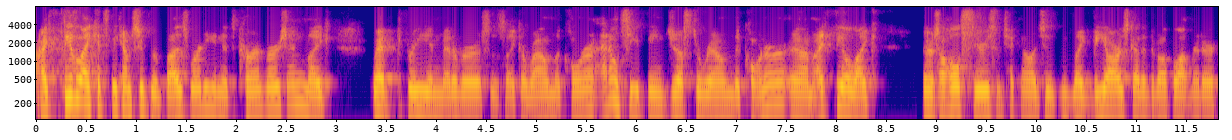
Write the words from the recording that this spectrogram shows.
I feel like it's become super buzzwordy in its current version. Like Web three and metaverse is like around the corner. I don't see it being just around the corner. Um, I feel like there's a whole series of technologies like VR's got to develop a lot better.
